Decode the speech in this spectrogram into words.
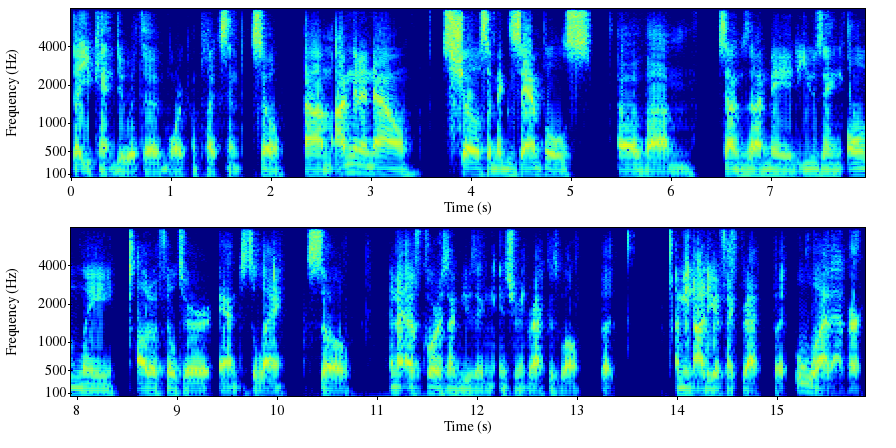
that you can't do with a more complex synth. So um, I'm going to now show some examples of um, sounds that I made using only auto filter and delay. So, and I, of course I'm using instrument rack as well, but I mean audio effect rack, but whatever.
